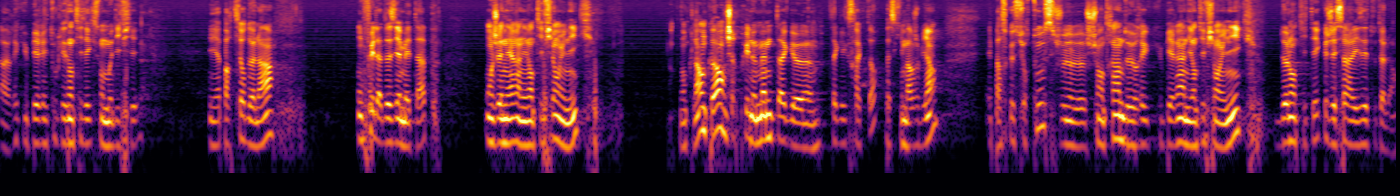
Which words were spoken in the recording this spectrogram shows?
à récupérer toutes les entités qui sont modifiées. Et à partir de là, on fait la deuxième étape, on génère un identifiant unique. Donc là encore, j'ai repris le même tag, euh, extractor parce qu'il marche bien, et parce que surtout, je, suis en train de récupérer un identifiant unique de l'entité que j'ai sérialisée tout à l'heure.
